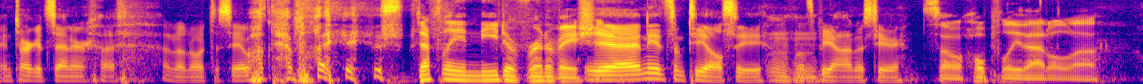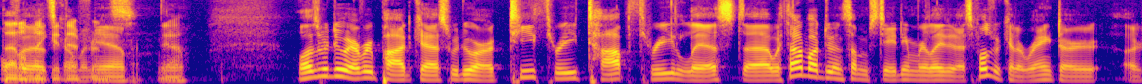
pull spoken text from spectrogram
And Target Center, I don't know what to say about that place. Definitely in need of renovation. yeah, it needs some TLC. Let's Mhm. be honest here. So hopefully that'll uh, that'll make a coming, difference. Yeah, yeah. Well, as we do every podcast, we do our T3 top three list. Uh, we thought about doing something stadium related. I suppose we could have ranked our, our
